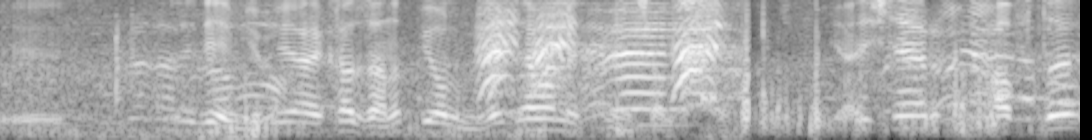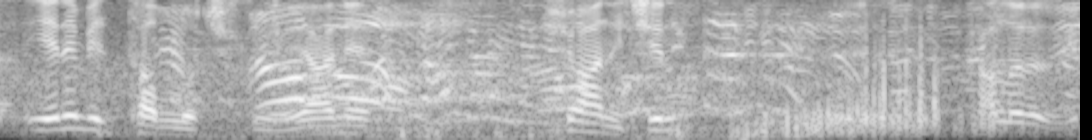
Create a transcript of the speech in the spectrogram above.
Ee, dediğim gibi yani kazanıp yolumuza devam etmeye çalışacağız. Ya işte her hafta yeni bir tablo çıkıyor. Yani şu an için e, kalırız gibi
